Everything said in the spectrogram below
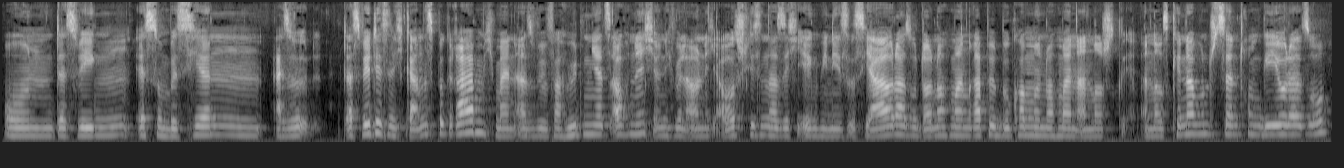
Und deswegen ist so ein bisschen, also das wird jetzt nicht ganz begraben. Ich meine, also wir verhüten jetzt auch nicht und ich will auch nicht ausschließen, dass ich irgendwie nächstes Jahr oder so doch nochmal einen Rappel bekomme und nochmal ein anderes, anderes Kinderwunschzentrum gehe oder so.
